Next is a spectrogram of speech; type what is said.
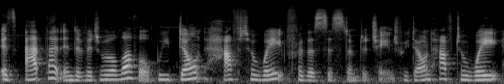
it's at that individual level. We don't have to wait for the system to change. We don't have to wait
